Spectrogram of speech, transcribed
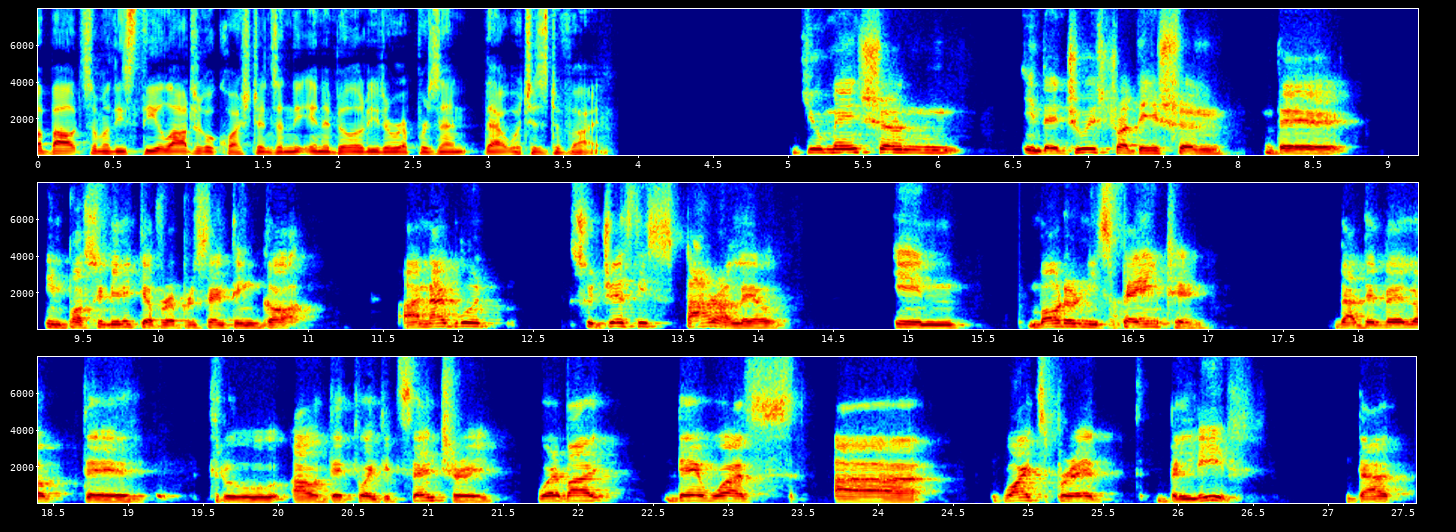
about some of these theological questions and the inability to represent that which is divine. You mentioned in the Jewish tradition the impossibility of representing God. And I would suggest this parallel in modernist painting that developed uh, throughout the 20th century, whereby there was a widespread belief that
